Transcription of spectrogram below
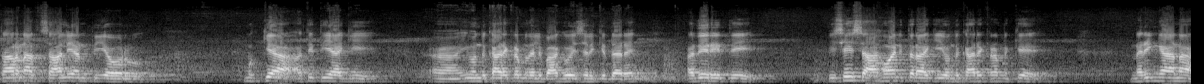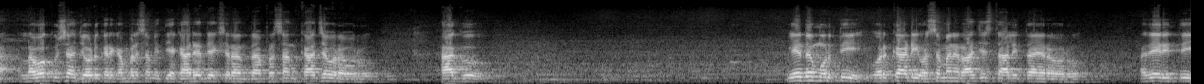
Taranath Saliyan P ಅವರು ಮುಖ್ಯ ಅತಿಥಿಯಾಗಿ ಈ ಒಂದು ಕಾರ್ಯಕ್ರಮದಲ್ಲಿ ಭಾಗವಹಿಸಲಿಕ್ಕಿದ್ದಾರೆ. ಅದೇ ರೀತಿ ವಿಶೇಷ ಆಹ್ವಾನಿತರಾಗಿ ಒಂದು ಕಾರ್ಯಕ್ರಮಕ್ಕೆ ನರಿಂಗಾನ ಲವಕುಶ ಜೋಡುಕರೆ ಕಂಬಳ ಸಮಿತಿಯ ಕಾರ್ಯಾಧ್ಯಕ್ಷರಾದಂಥ ಪ್ರಶಾಂತ್ ಕಾಜವರವರು ಹಾಗೂ ವೇದಮೂರ್ತಿ ವರ್ಕಾಡಿ ಹೊಸಮನೆ ರಾಜೇಶ್ ತಾಲಿತಾಯರವರು ಅದೇ ರೀತಿ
